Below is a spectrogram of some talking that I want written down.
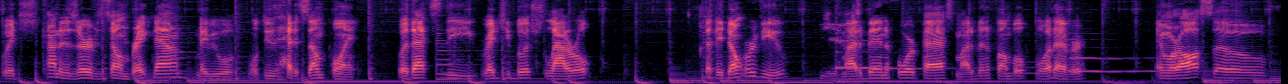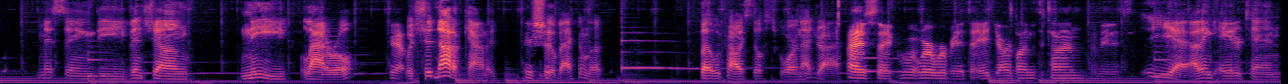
which kind of deserves its own breakdown. Maybe we'll we'll do that at some point. But that's the Reggie Bush lateral that they don't review. yeah. Might have been a forward pass, might have been a fumble, whatever. And we're also missing the Vince Young knee lateral, Yeah. which should not have counted. It Go should. back and look. But we probably still score on that drive. I just think, where where were we at the eight yard line at the time? I mean, it's, Yeah, I think eight or ten.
